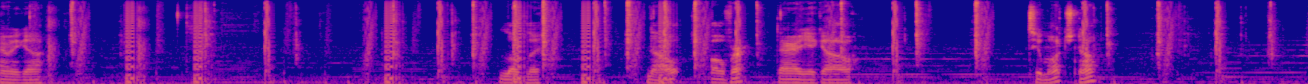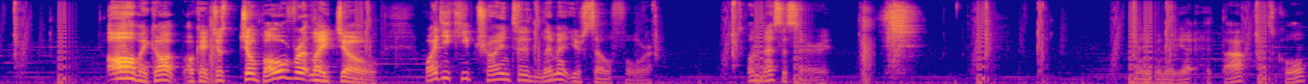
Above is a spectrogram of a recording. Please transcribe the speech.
There we go. Lovely. No, over. There you go. Too much? No? Oh my god. Okay, just jump over it like Joe. Why do you keep trying to limit yourself for? It's unnecessary. Not even yet hit that. That's cool.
